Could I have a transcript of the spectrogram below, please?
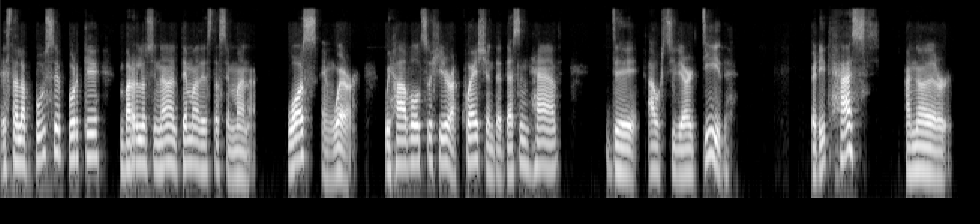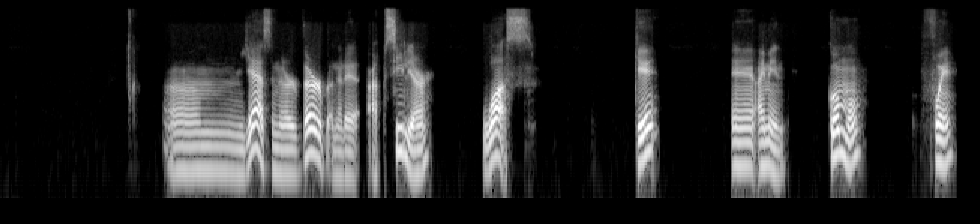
esta la puse porque va relacionada al tema de esta semana. Was and where. We have also here a question that doesn't have the auxiliar did, but it has another, um, yes, another verb, another auxiliar, was. Que, eh, I mean, ¿cómo fue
